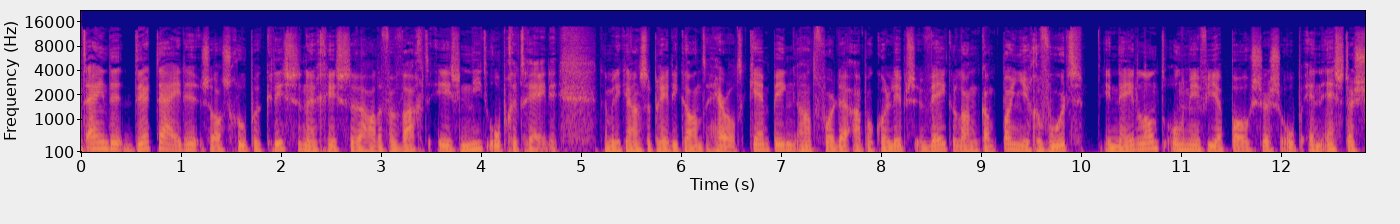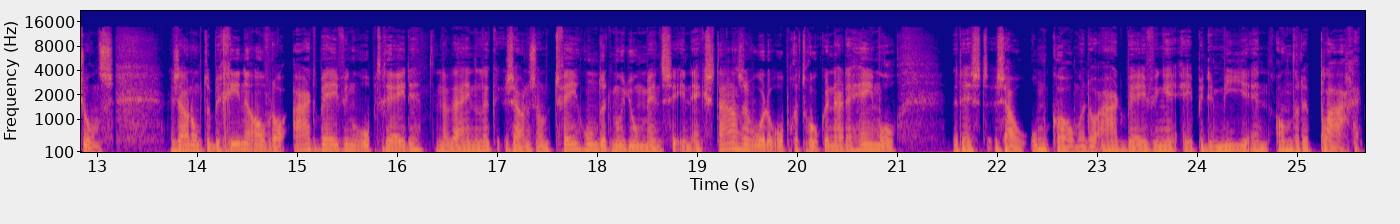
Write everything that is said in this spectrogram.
Het einde der tijden, zoals groepen christenen gisteren hadden verwacht, is niet opgetreden. De Amerikaanse predikant Harold Camping had voor de apocalyps wekenlang campagne gevoerd. In Nederland onder meer via posters op NS-stations. Er zouden om te beginnen overal aardbevingen optreden... en uiteindelijk zouden zo'n 200 miljoen mensen in extase worden opgetrokken naar de hemel. De rest zou omkomen door aardbevingen, epidemieën en andere plagen.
